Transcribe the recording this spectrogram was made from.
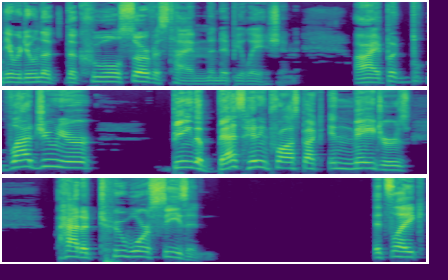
They were doing the, the cool service time manipulation. All right, but Vlad Jr., being the best hitting prospect in majors, had a two war season. It's like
